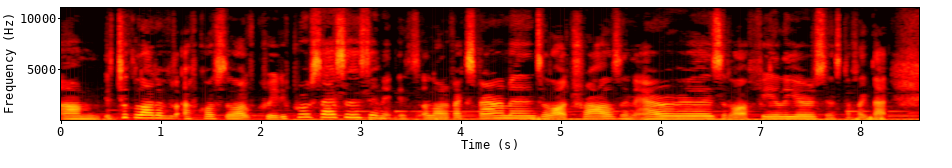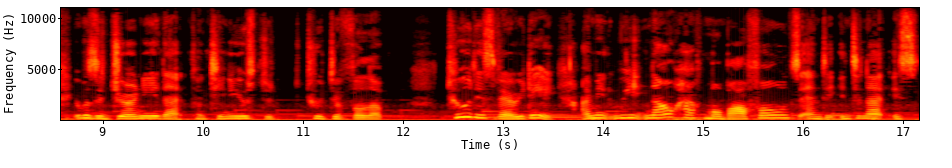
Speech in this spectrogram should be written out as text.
Um, it took a lot of, of course, a lot of creative processes and it's a lot of experiments, a lot of trials and errors, a lot of failures and stuff like that. It was a journey that continues to, to develop to this very day. I mean, we now have mobile phones and the internet is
